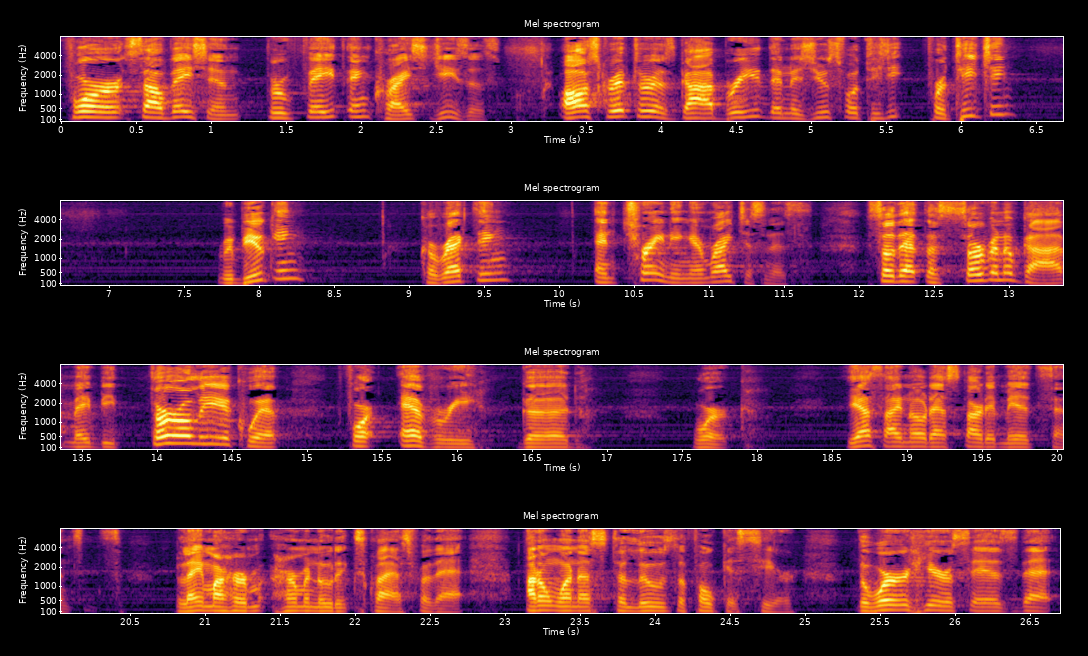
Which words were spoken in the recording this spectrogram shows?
for salvation through faith in christ jesus. All scripture is god breathed and is useful to, for teaching rebuking correcting and training in righteousness so that the servant of god may be thoroughly equipped for every good work. Yes, I know that started mid sentence. Blame my herm- hermeneutics class for that. I don't want us to lose the focus here. The word here says that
